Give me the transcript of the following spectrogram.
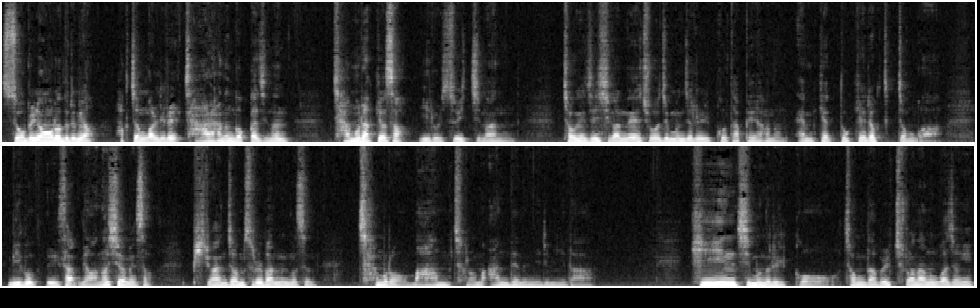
수업을 영어로 들으며 학점 관리를 잘 하는 것까지는 잠을 아껴서 이룰 수 있지만 정해진 시간 내에 주어진 문제를 읽고 답해야 하는 MCAT 독해력 측정과 미국 의사 면허 시험에서 필요한 점수를 받는 것은 참으로 마음처럼 안 되는 일입니다. 긴 지문을 읽고 정답을 추론하는 과정이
